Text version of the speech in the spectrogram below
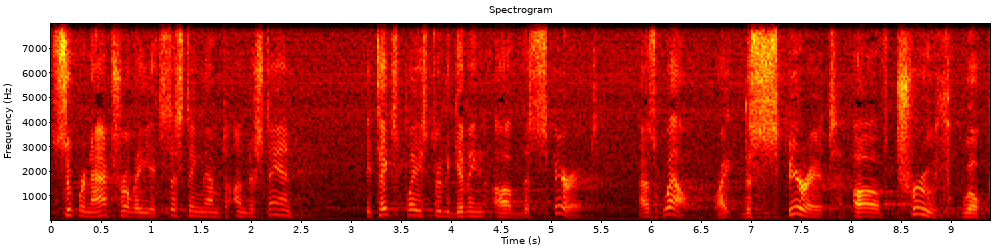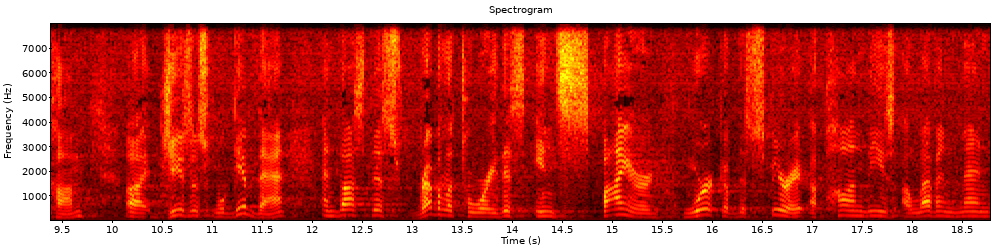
supernaturally assisting them to understand, it takes place through the giving of the Spirit as well, right? The Spirit of truth will come. Uh, Jesus will give that, and thus, this revelatory, this inspired work of the Spirit upon these 11 men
